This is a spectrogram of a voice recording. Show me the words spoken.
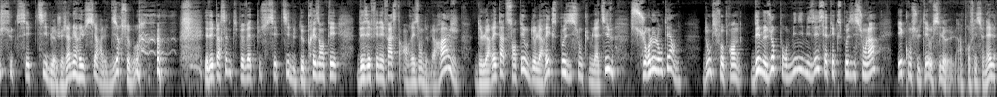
susceptibles, je vais jamais réussir à le dire ce mot, Il y a des personnes qui peuvent être plus susceptibles de présenter des effets néfastes en raison de leur âge, de leur état de santé ou de leur exposition cumulative sur le long terme. Donc il faut prendre des mesures pour minimiser cette exposition-là et consulter aussi un professionnel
